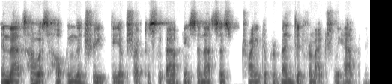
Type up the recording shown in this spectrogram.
And that's how it's helping to treat the obstructive sleep apnea. So in essence, trying to prevent it from actually happening.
